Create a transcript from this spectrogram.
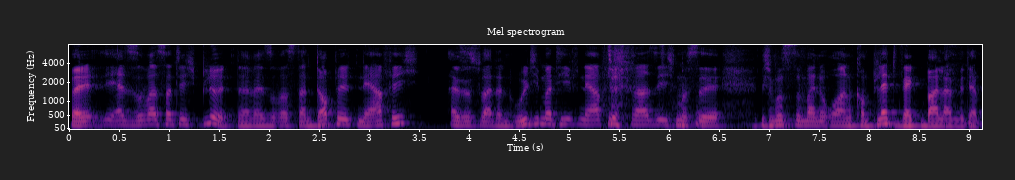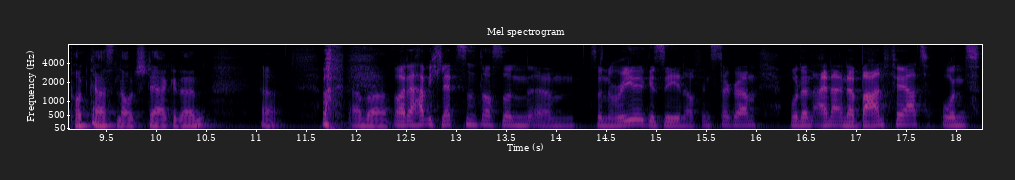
Weil, ja, sowas natürlich blöd, ne? weil sowas dann doppelt nervig. Also es war dann ultimativ nervig quasi. Ich musste, ich musste meine Ohren komplett wegballern mit der Podcast-Lautstärke dann. Ja. Aber Oh, da habe ich letztens noch so ein, ähm, so ein Reel gesehen auf Instagram, wo dann einer in der Bahn fährt und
